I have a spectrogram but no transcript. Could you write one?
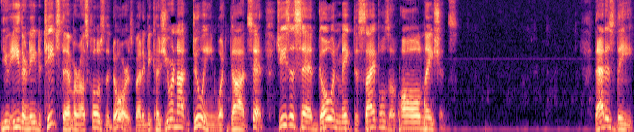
you either need to teach them or else close the doors, buddy, because you're not doing what God said. Jesus said, Go and make disciples of all nations. That is the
